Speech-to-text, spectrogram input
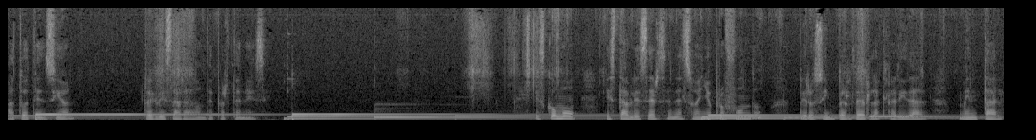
a tu atención regresar a donde pertenece. Es como establecerse en el sueño profundo, pero sin perder la claridad mental,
